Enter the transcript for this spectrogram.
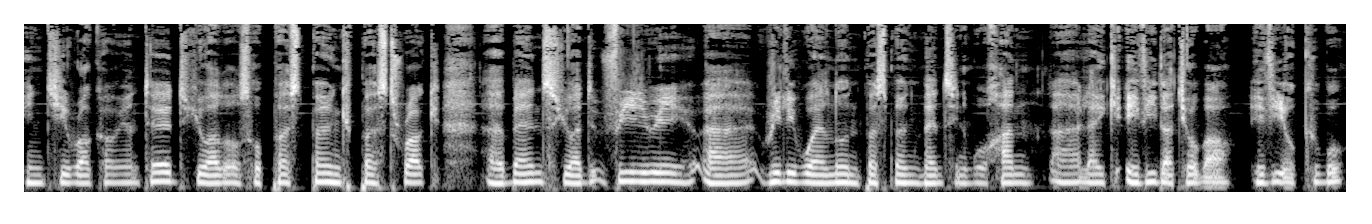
indie rock oriented. You had also post punk, post rock uh, bands. You had really, uh, really well known post punk bands in Wuhan, uh, like AV Dajiubao, AV Okubo.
